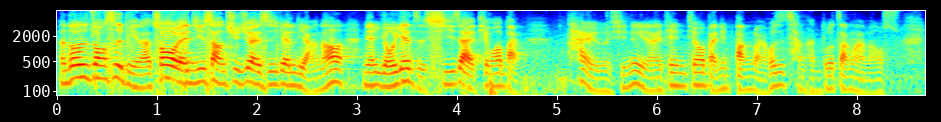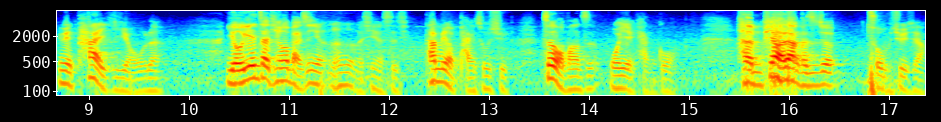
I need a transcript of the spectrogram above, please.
很多是装饰品啊，抽油烟机上去居然是一根梁，然后你的油烟只吸在天花板，太恶心。那个哪一天天花板一定崩软，或是藏很多蟑螂老鼠，因为太油了。油烟在天花板是一件很恶心的事情，它没有排出去。这种房子我也看过，很漂亮，可是就出不去这样。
